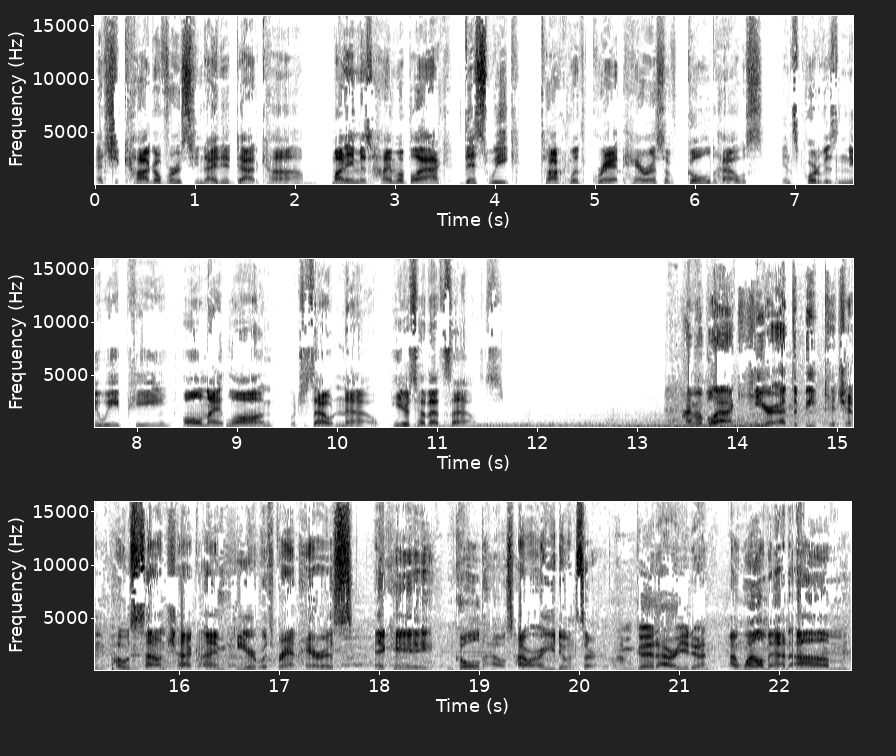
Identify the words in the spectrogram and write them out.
at chicagoverseunited.com. My name is Haima Black. This week, talking with Grant Harris of Goldhouse in support of his new EP, All Night Long, which is out now. Here's how that sounds. Haima Black here at the Beat Kitchen post sound check. I'm here with Grant Harris, aka Goldhouse. How are you doing, sir? I'm good. How are you doing? I'm well, man. Um,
